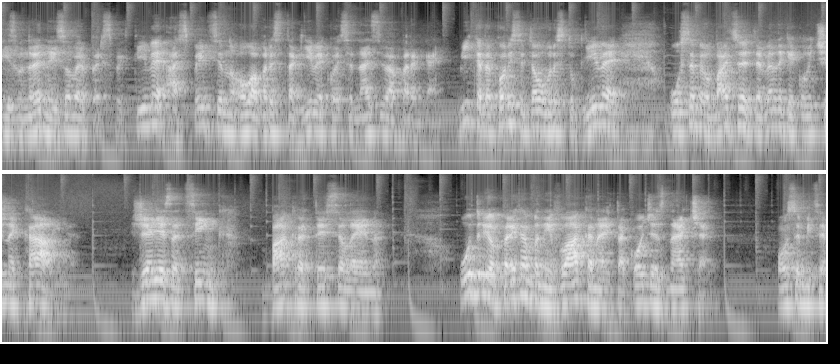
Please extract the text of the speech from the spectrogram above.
izvanredne iz ove perspektive, a specijalno ova vrsta gljive koja se naziva vrganj. Vi kada koristite ovu vrstu gljive, u sebe ubacujete velike količine kalija, željeza, cink, bakra te selena. Udrio prehrambenih vlakana je također značajan, posebice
